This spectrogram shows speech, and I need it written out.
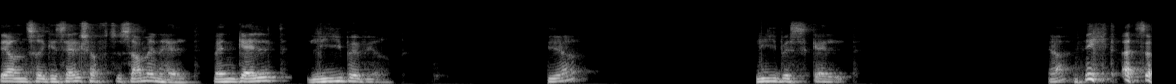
der unsere Gesellschaft zusammenhält, wenn Geld Liebe wird. Ja? Liebesgeld. Ja, nicht also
